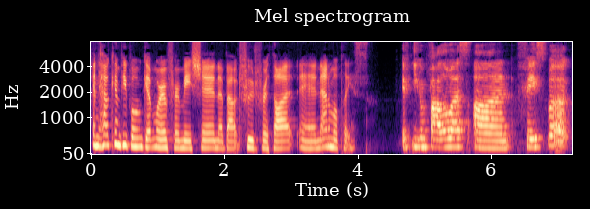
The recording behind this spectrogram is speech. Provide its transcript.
And how can people get more information about Food for Thought and Animal Place? If you can follow us on Facebook,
